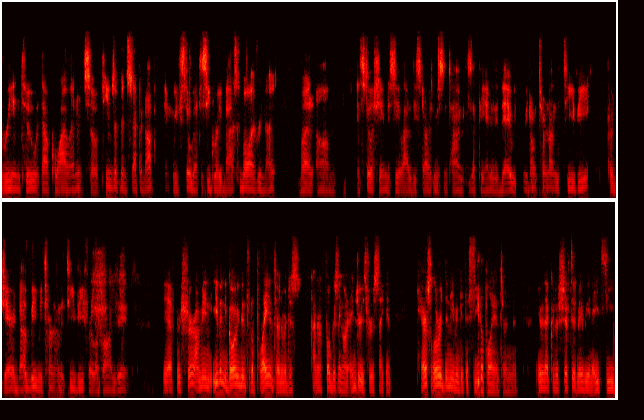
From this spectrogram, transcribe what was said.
three and two without Kawhi Leonard. So teams have been stepping up, and we've still got to see great basketball every night. But um, it's still a shame to see a lot of these stars missing time because at the end of the day, we, we don't turn on the TV for Jared Dudley. We turn on the TV for LeBron James. Yeah, for sure. I mean, even going into the play-in tournament, just kind of focusing on injuries for a second, Caris LeVert didn't even get to see the play-in tournament. Maybe that could have shifted. Maybe an eight seed,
